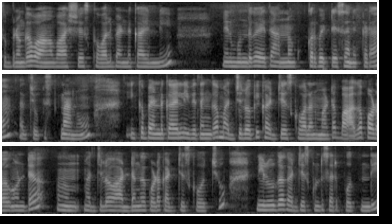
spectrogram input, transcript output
శుభ్రంగా వా వాష్ చేసుకోవాలి బెండకాయల్ని. నేను ముందుగా అయితే అన్నం కుక్కర్ పెట్టేశాను ఇక్కడ అది చూపిస్తున్నాను. ఇంకా బెండకాయలు ఈ విధంగా మధ్యలోకి కట్ చేసుకోవాలన్నమాట. బాగా పొడవుగా ఉంటే మధ్యలో అడ్డంగా కూడా కట్ చేసుకోవచ్చు. నిలువుగా కట్ చేసుకుంటే సరిపోతుంది.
